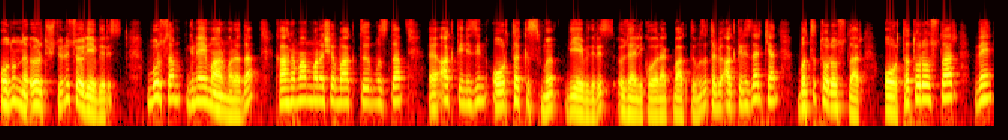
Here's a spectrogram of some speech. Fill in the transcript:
onunla örtüştüğünü söyleyebiliriz. Bursa Güney Marmara'da. Kahramanmaraş'a baktığımızda e, Akdeniz'in orta kısmı diyebiliriz özellik olarak baktığımızda. Tabii Akdeniz derken Batı Toroslar, Orta Toroslar ve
